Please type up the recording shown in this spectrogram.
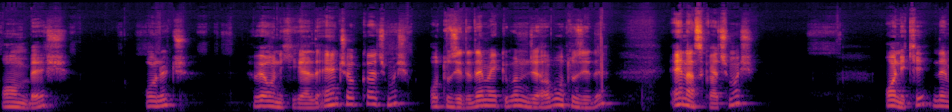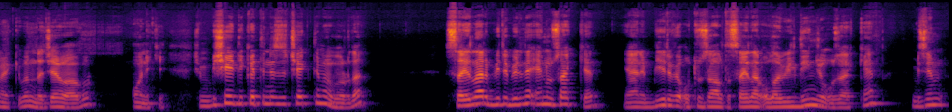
15, 13 ve 12 geldi. En çok kaçmış? 37. Demek ki bunun cevabı 37. En az kaçmış? 12. Demek ki bunun da cevabı 12. Şimdi bir şey dikkatinizi çekti mi burada? Sayılar birbirine en uzakken yani 1 ve 36 sayılar olabildiğince uzakken bizim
